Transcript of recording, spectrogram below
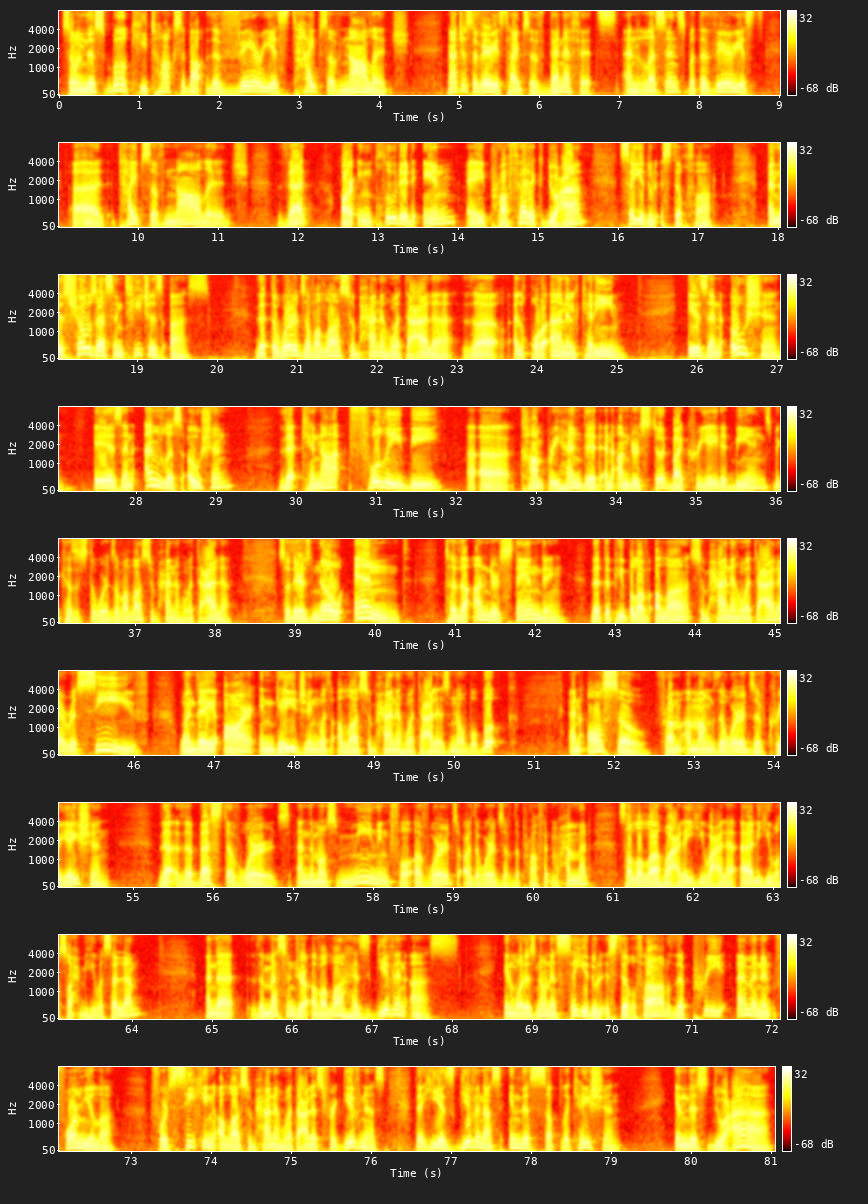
So in this book, he talks about the various types of knowledge, not just the various types of benefits and lessons, but the various uh, types of knowledge that are included in a prophetic dua, Sayyidul Istighfar. And this shows us and teaches us that the words of Allah subhanahu wa ta'ala, the Al Quran Al Kareem, is an ocean, is an endless ocean that cannot fully be uh, uh, comprehended and understood by created beings because it's the words of Allah subhanahu wa ta'ala. So there's no end to the understanding that the people of Allah subhanahu wa ta'ala receive when they are engaging with Allah subhanahu wa ta'ala's noble book. And also from among the words of creation, the, the best of words and the most meaningful of words are the words of the Prophet Muhammad sallallahu alayhi wa ala alihi wa sahbihi wa sallam. And that the Messenger of Allah has given us in what is known as Sayyidul Istighfar, the preeminent formula for seeking Allah subhanahu wa ta'ala's forgiveness that He has given us in this supplication, in this dua,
